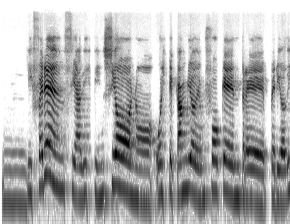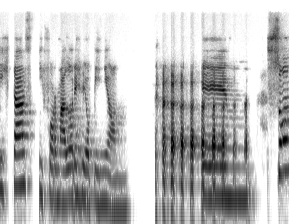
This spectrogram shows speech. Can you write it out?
mm, diferencia, distinción o, este cambio de enfoque entre periodistas y formadores de opinión. Em, ¿Son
